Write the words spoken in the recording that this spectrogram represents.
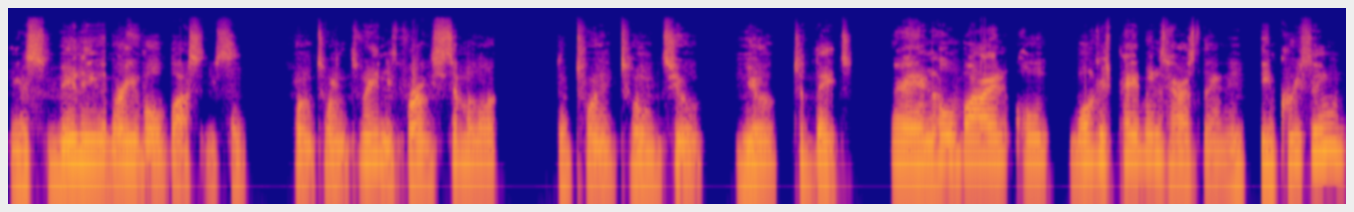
it's really very robust. So 2023 is very similar to 2022 year to date. And home buying, home mortgage payments has been increasing.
